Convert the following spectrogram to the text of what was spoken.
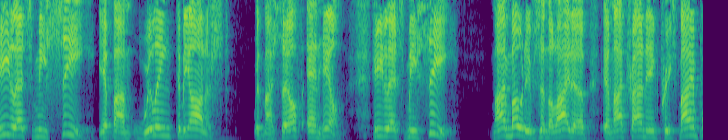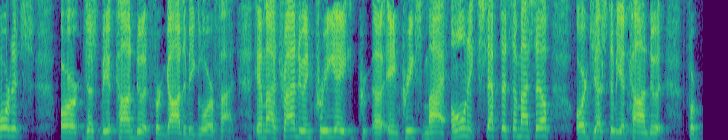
He lets me see if I'm willing to be honest with myself and Him. He lets me see my motives in the light of, am I trying to increase my importance or just be a conduit for God to be glorified? Am I trying to increase, uh, increase my own acceptance of myself or just to be a conduit for,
